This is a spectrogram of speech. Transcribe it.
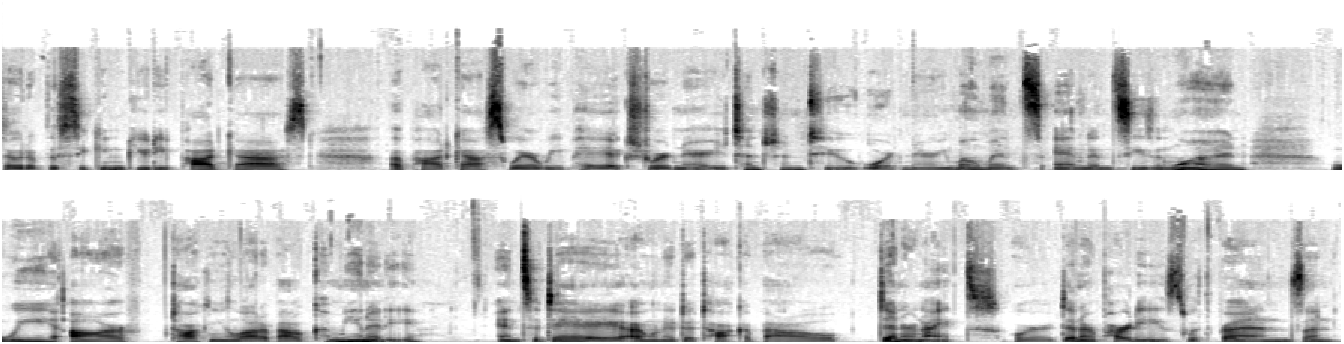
episode of the Seeking Beauty podcast, a podcast where we pay extraordinary attention to ordinary moments. And in season one, we are talking a lot about community. And today, I wanted to talk about dinner nights or dinner parties with friends and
